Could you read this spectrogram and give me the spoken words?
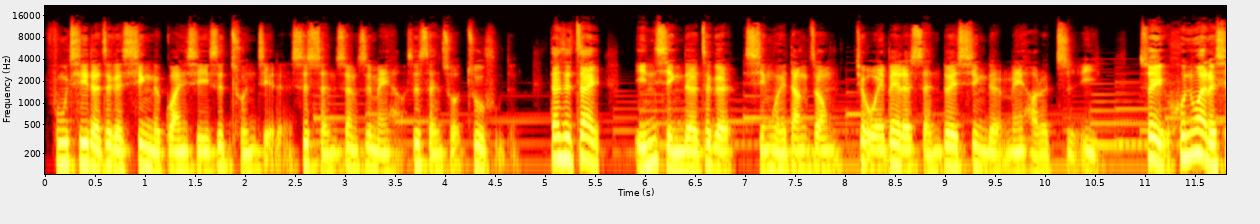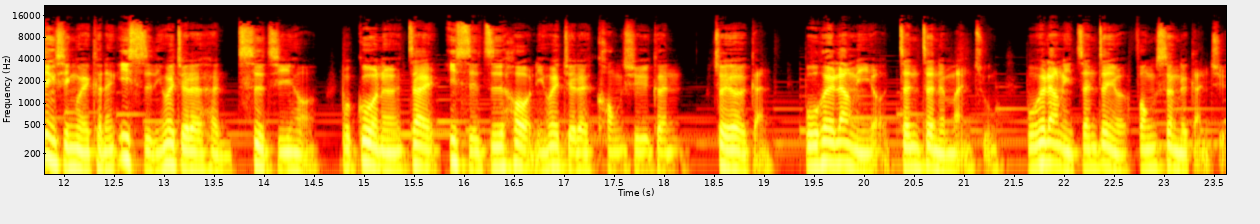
夫妻的这个性的关系是纯洁的，是神圣，是美好，是神所祝福的。但是在淫行的这个行为当中，就违背了神对性的美好的旨意。所以婚外的性行为可能一时你会觉得很刺激哈。不过呢，在一时之后，你会觉得空虚跟罪恶感，不会让你有真正的满足，不会让你真正有丰盛的感觉。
